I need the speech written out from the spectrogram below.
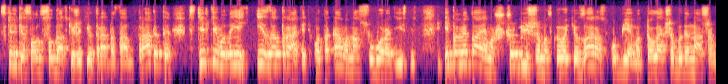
Скільки сол- солдатських життів треба затратити, стільки вони їх і затратять. Отака вона сувора дійсність. І пам'ятаємо, що більше московитів зараз уб'ємо, то легше буде нашим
